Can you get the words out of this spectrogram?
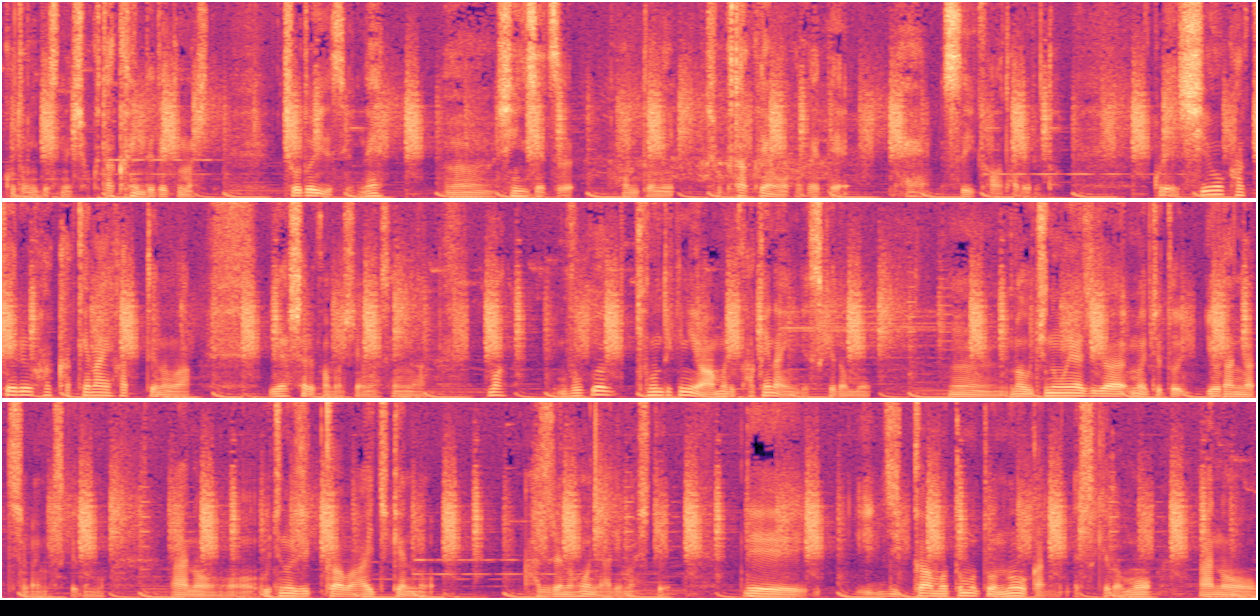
ことにですね食卓塩出てきましてちょうどいいですよね。うん親切。本当に。食卓塩をかけて、ね、スイカを食べると。これ塩かける派かけない派っていうのはいらっしゃるかもしれませんがまあ僕は基本的にはあまりかけないんですけどもうんまあ、うちの親父が、まあ、ちょっと余談になってしまいますけどもあのうちの実家は愛知県の外れの方にありましてで実家はもともと農家なんですけどもあの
